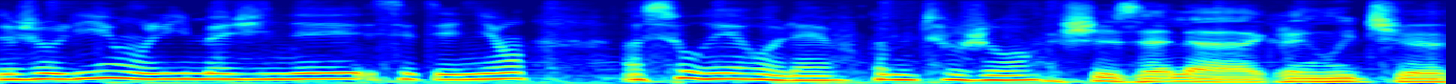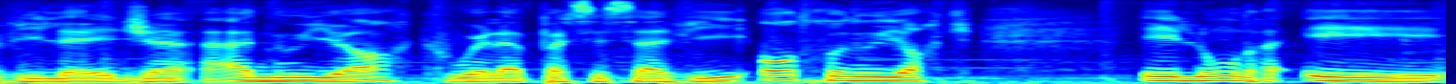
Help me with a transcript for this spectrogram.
joli. On l'imaginait s'éteignant, un sourire aux lèvres, comme toujours. Chez elle, à Greenwich Village, à New York, où elle a passé sa vie, entre New York et Londres et,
